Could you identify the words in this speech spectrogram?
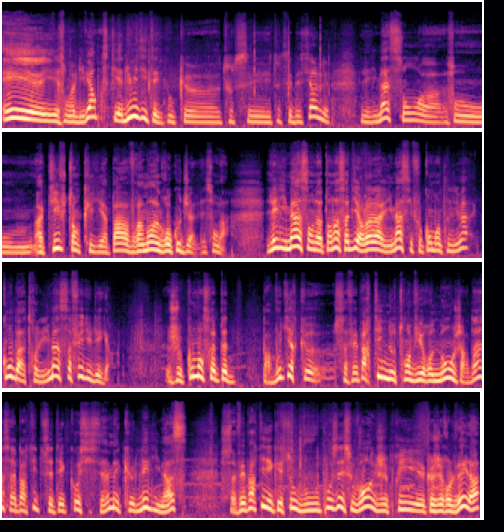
Et elles sont là l'hiver parce qu'il y a de l'humidité. Donc, toutes, ces, toutes bestioles, les limaces sont, sont actives tant qu'il n'y a pas vraiment un gros coup de gel. Elles sont là. Les limaces, on a tendance à dire, oh là là, les limaces, il faut combattre les limaces. Combattre les limaces, ça fait du dégât je commencerai peut-être par vous dire que ça fait partie de notre environnement au jardin, ça fait partie de cet écosystème et que les limaces, ça fait partie des questions que vous vous posez souvent et que j'ai pris, que j'ai là.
